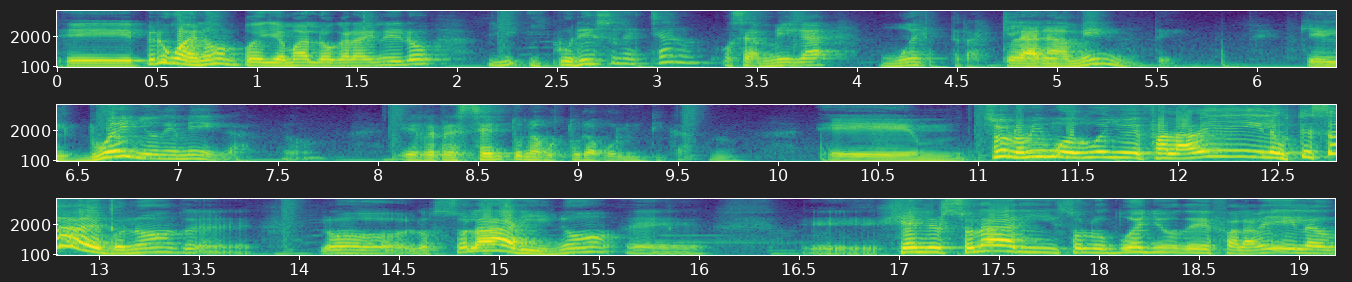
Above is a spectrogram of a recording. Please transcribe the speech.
Eh, pero bueno, puede llamarlo carabinero, y, y por eso le echaron. O sea, Mega muestra claramente que el dueño de Mega. Eh, representa una postura política. Eh, son los mismos dueños de Falabella, usted sabe, pues, ¿no? Los, Solari, ¿no? Heller Solari son los dueños de Falabella,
